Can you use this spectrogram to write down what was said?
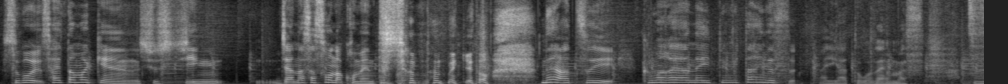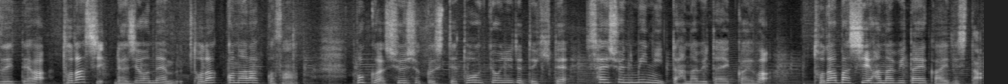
すごい埼玉県出身じゃなさそうなコメントしちゃったんだけど。ね暑い。熊谷ね行ってみたいです。ありがとうございます。続いては戸田市。ラジオネーム戸田っ子ならっこさん。僕は就職して東京に出てきて最初に見に行った花火大会は戸田橋花火大会でした。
